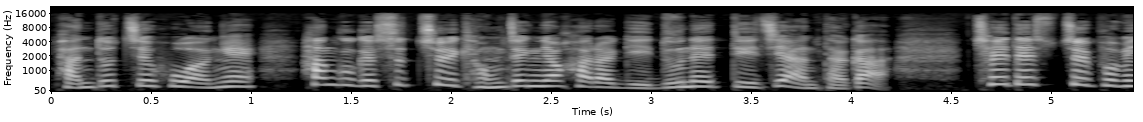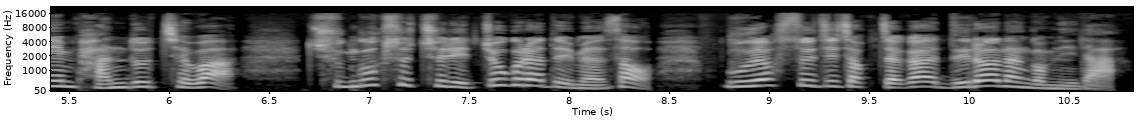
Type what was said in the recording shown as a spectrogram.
반도체 호황에 한국의 수출 경쟁력 하락이 눈에 띄지 않다가 최대 수출품인 반도체와 중국 수출이 쪼그라들면서 무역 수지 적자가 늘어난 겁니다.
